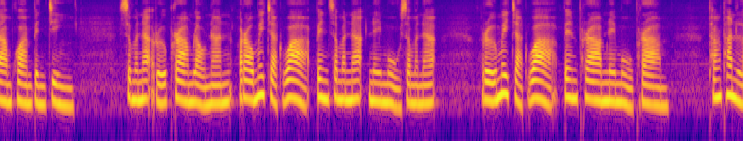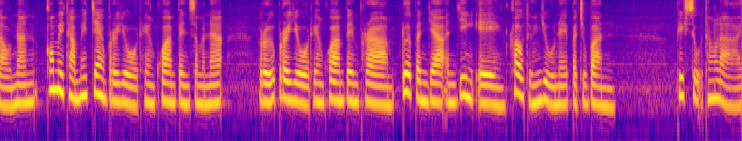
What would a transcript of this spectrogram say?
ตามความเป็นจริง สมณะหรือพรามเหล่านั้นเราไม่จัดว่าเป็นสมณะในหมู่สมณะ หรือไม่จัดว่าเป็นพรามในหมู่พรามทั้งท่านเหล่านั้นก็ไม่ทำให้แจ้งประโยชน์แห่งความเป็นสมณะ หรือประโยชน์แห่งความเป็นพรามด้วยปัญญาอันยิ่งเองเข้าถึงอยู่ในปัจจุบัน ภิกษุทั้งหลาย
